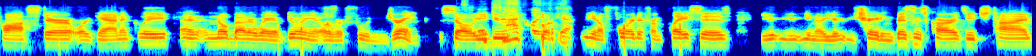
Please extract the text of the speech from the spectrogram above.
foster organically and no better way of doing it over food and drink so you exactly. do go to, yeah. you know four different places you, you you know you're, you're trading business cards each time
